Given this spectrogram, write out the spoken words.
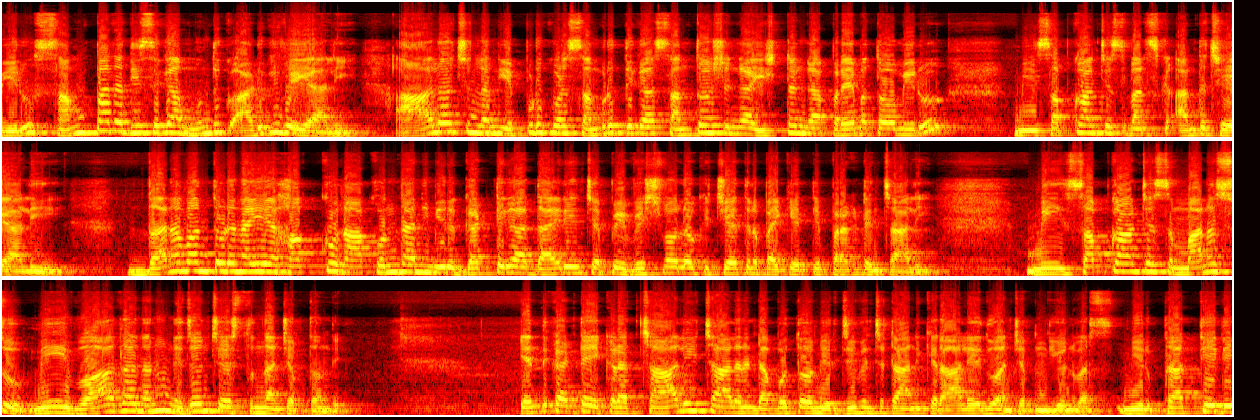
మీరు సంపద దిశగా ముందుకు అడుగు వేయాలి. ఆలోచనలను ఎప్పుడు కూడా సమృద్ధిగా సంతోషంగా ఇష్టంగా ప్రేమతో మీరు మీ సబ్ కాన్షియస్ మనసుకు అందచేయాలి. ధనవంతుడనయ్యే హక్కు నాకుందని మీరు గట్టిగా ధైర్యం చెప్పి విశ్వంలోకి చేతుల పైకెత్తి ప్రకటించాలి. మీ సబ్ కాన్షియస్ మనసు మీ వాదనను నిజం చేస్తుందని చెప్తుంది. ఎందుకంటే ఇక్కడ చాలీ చాలని డబ్బుతో మీరు జీవించడానికి రాలేదు అని చెప్తుంది యూనివర్స్ మీరు ప్రతిదీ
